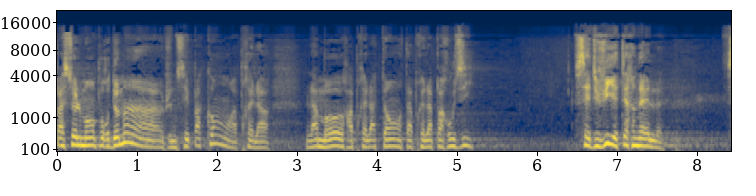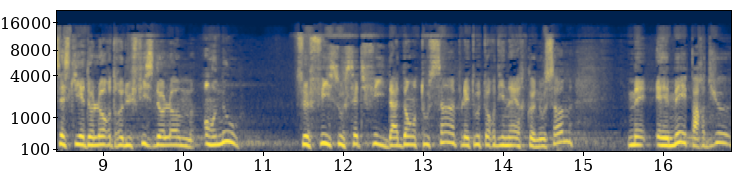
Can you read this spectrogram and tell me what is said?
pas seulement pour demain, je ne sais pas quand, après la, la mort, après l'attente, après la parousie. Cette vie éternelle, c'est ce qui est de l'ordre du Fils de l'homme en nous, ce fils ou cette fille d'Adam tout simple et tout ordinaire que nous sommes, mais aimé par Dieu,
